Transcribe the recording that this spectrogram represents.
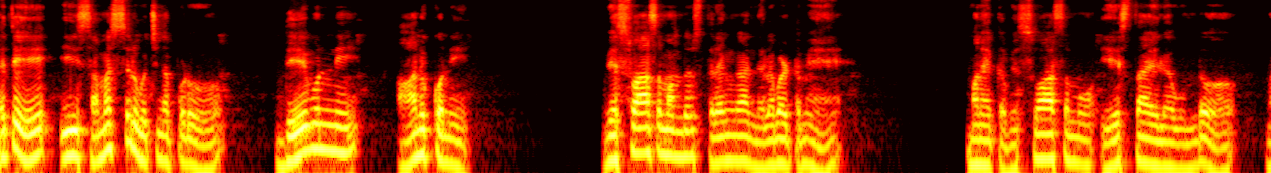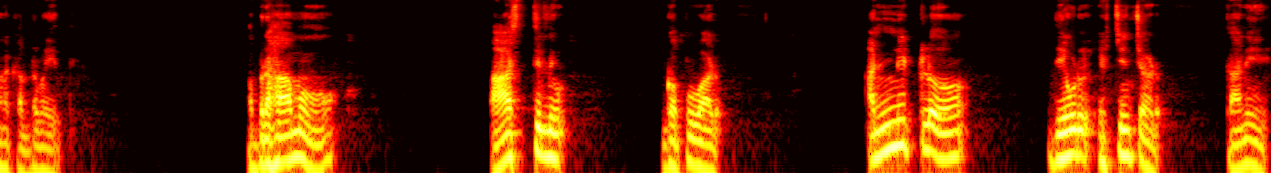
అయితే ఈ సమస్యలు వచ్చినప్పుడు దేవుణ్ణి ఆనుకొని విశ్వాసమందు స్థిరంగా నిలబడటమే మన యొక్క విశ్వాసము ఏ స్థాయిలో ఉందో మనకు అర్థమైంది. అబ్రహాము ఆస్తిని గొప్పవాడు. అన్నిట్లో దేవుడు హెచ్చించాడు. కానీ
